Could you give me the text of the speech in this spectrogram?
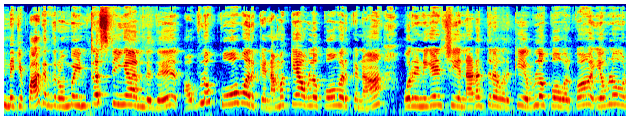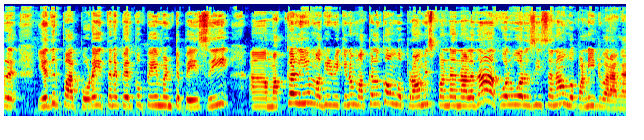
இன்னைக்கு பார்க்கறது ரொம்ப இன்ட்ரெஸ்டிங்காக இருந்தது. அவ்வளோ கோவம் இருக்கு. நமக்கே அவ்வளோ கோவம் இருக்குன்னா ஒரு நிகழ்ச்சியை நடத்துறவருக்கு எவ்வளோ கோவம் இருக்கும் எவ்வளோ ஒரு எதிர்பார்ப்போட இத்தனை பேருக்கும் பேமெண்ட் பேசி மக்களையும் மகிழ்விக்கணும். மக்களுக்கும் அவங்க ப்ராமிஸ் பண்ணதுனால தான் ஒரு ஒரு சீசனாக அவங்க பண்ணிட்டு வராங்க.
